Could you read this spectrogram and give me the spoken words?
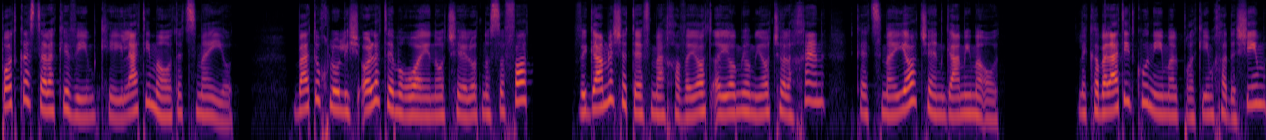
פודקאסט על עקבים, קהילת אמהות עצמאיות. בה תוכלו לשאול את המרואיינות שאלות נוספות, וגם לשתף מהחוויות היומיומיות שלכן כעצמאיות שהן גם אמהות. לקבלת עדכונים על פרקים חדשים,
